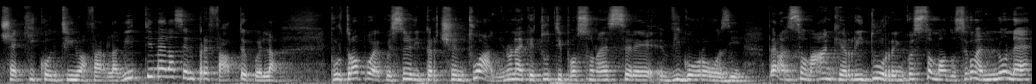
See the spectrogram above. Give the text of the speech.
c'è chi continua a fare la vittima e l'ha sempre fatto e quella purtroppo è questione di percentuali, non è che tutti possono essere vigorosi, però insomma anche ridurre in questo modo secondo me non è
